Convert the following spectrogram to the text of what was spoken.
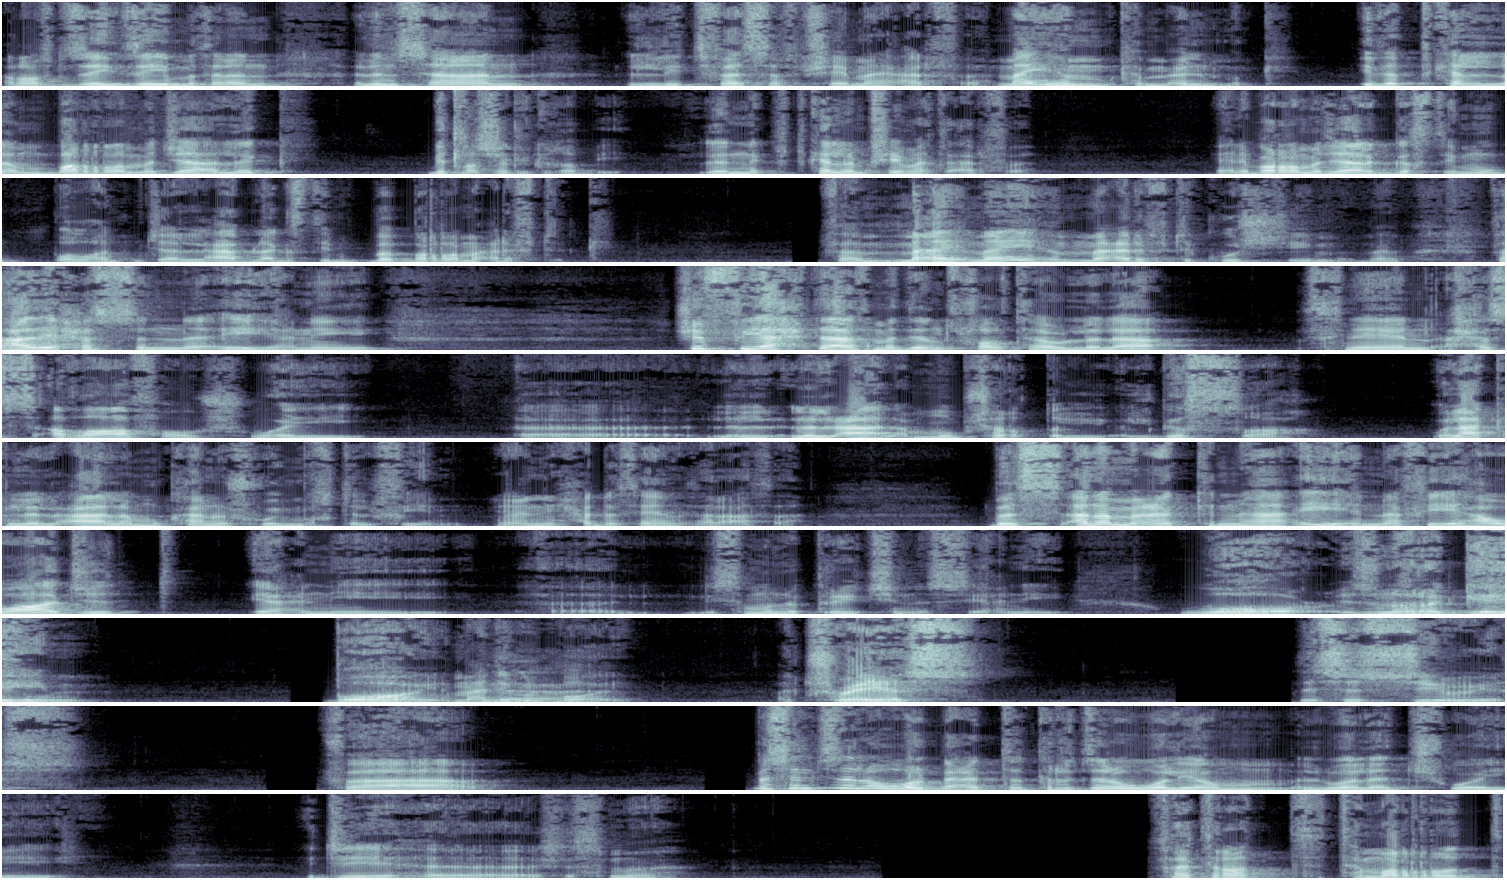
عرفت؟ زي زي مثلا الإنسان اللي تفلسف بشيء ما يعرفه. ما يهم كم علمك. إذا تكلم برا مجالك بيطلع شكلك غبي لأنك تتكلم بشيء ما تعرفه. يعني برا مجالك قصدي مو والله أنت مجال الألعاب لا قصدي برا معرفتك. فما ما يهم معرفتك وش فهذه أحس انه إي يعني شوف في أحداث ما أدري وصلتها ولا لا اثنين أحس أضافوا شوي آه للعالم مو بشرط القصة ولكن للعالم وكانوا شوي مختلفين يعني حدثين ثلاثة. بس أنا معك إنها إيه انها فيها واجد يعني آه اللي يسمونه بريتشنس يعني وور از نوت ا جيم بوي ما عاد يقول بوي اتريس this is serious ف بس الجزء الأول بعد تذكر الجزء الأول يوم الولد شوي يجيه شو اسمه فترة تمرد.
